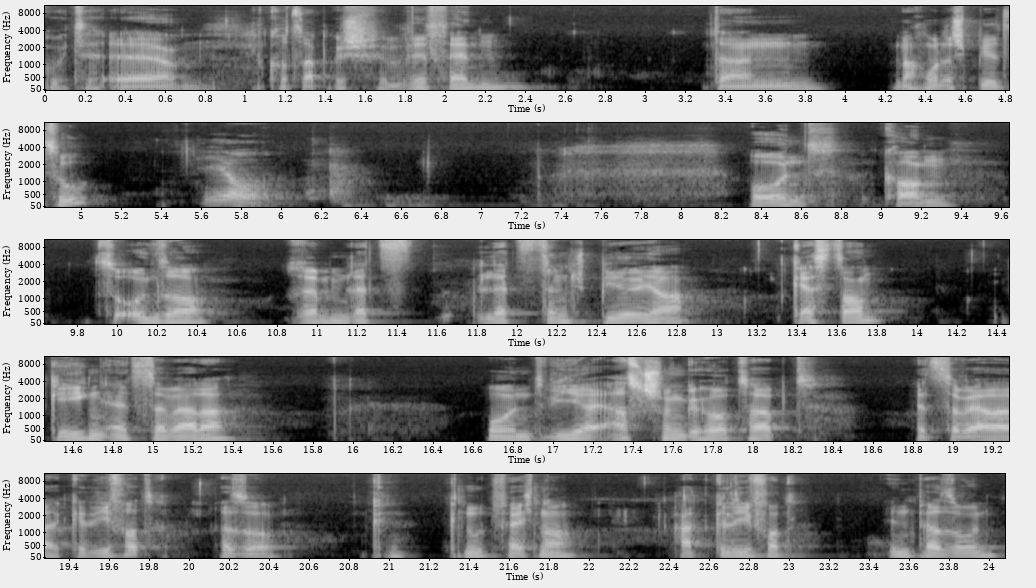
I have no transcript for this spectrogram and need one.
Gut, ähm, kurz abgeschwiffen. Dann machen wir das Spiel zu Jo. und kommen zu unserem letz letzten Spiel, ja. Gestern gegen Elsterwerda. Und wie ihr erst schon gehört habt, Elsterwerda geliefert. Also Knut Fechner hat geliefert in Person.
